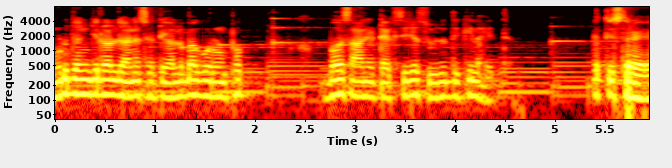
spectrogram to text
मुरुड जंजिराला जाण्यासाठी अलिबागवरून फक्त बस आणि टॅक्सीच्या सुविधा देखील आहेत. तिसरे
